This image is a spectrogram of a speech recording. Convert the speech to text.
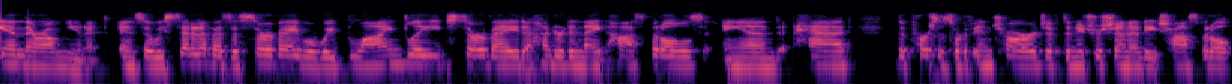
in their own unit. And so we set it up as a survey where we blindly surveyed 108 hospitals and had the person sort of in charge of the nutrition at each hospital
